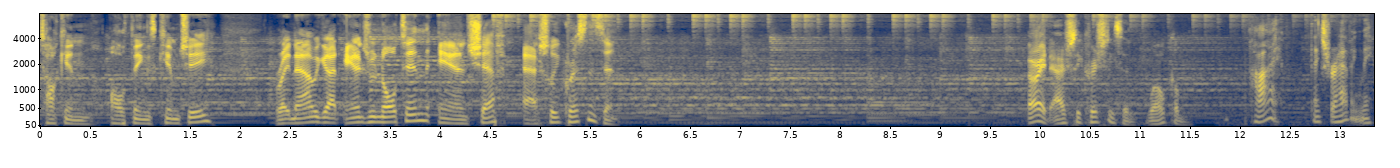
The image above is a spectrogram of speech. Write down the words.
talking all things kimchi. Right now, we got Andrew Knowlton and Chef Ashley Christensen. All right, Ashley Christensen, welcome. Hi. Thanks for having me.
